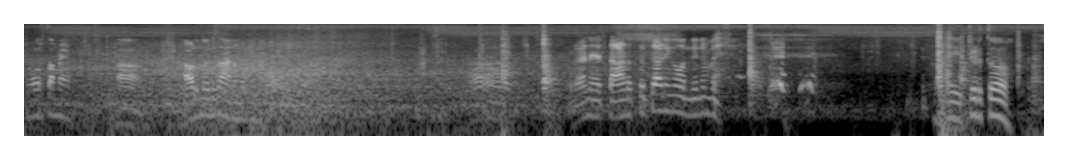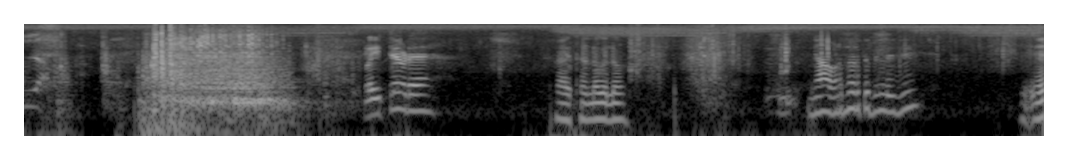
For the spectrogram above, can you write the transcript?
ചോറ് സമയം. ആ അവിടുന്ന് ഒരു സാധനം കൊണ്ടു തണുത്തിട്ടാണെങ്കിൽ ഒന്നിനും പ്ലേറ്റ് ലൈറ്റ് എടുത്തോ? പ്ലേറ്റ് എവിടെ? ആയിട്ടുണ്ടല്ലോ ഞാൻ അവിടെ നിന്ന് എടുത്തിട്ടില്ല ജി ഏ?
